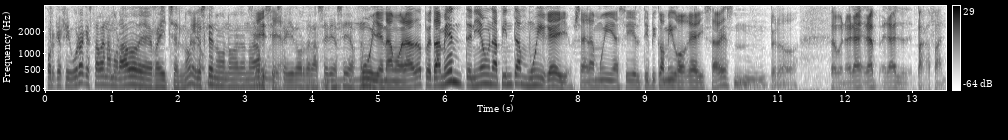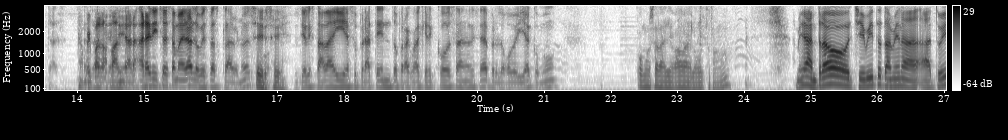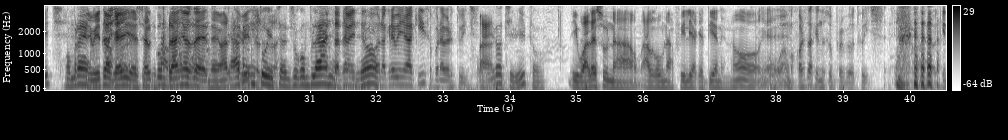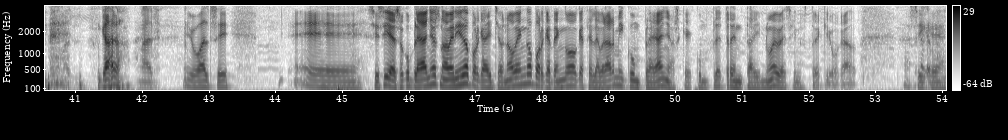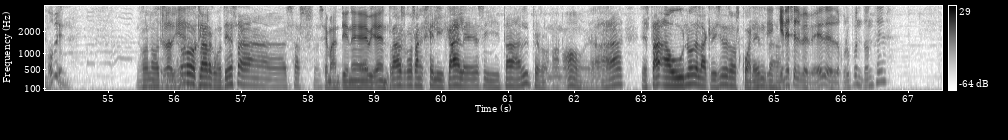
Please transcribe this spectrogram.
Porque figura que estaba enamorado de Rachel, ¿no? Pero- Yo es que no, no, era- no era Sí, muy sí. seguidor de la serie así. Muy enamorado, pero también tenía una pinta muy gay, o sea, era muy así el típico amigo gay, ¿sabes? Mm, Pero Pero bueno, era, era, era el pagafantas. Muy decir, Ahora, ahora dicho de esa manera lo ves más claro, ¿no? Es sí, sí. El tío que estaba ahí era súper atento para cualquier cosa, no pero luego veía como... Cómo se la llevaba el otro, ¿no? Mira, ha entrado Chivito también a, a Twitch. Hombre, Chivito cumpleaños, es el Chivito, cumpleaños de, de ¿Qué Marc hace en Chivito. Twitch ¿verdad? en su cumpleaños? Exactamente, Dios. ¿no? No quiere venir aquí, se pone a ver Twitch. Jodido chivito. Igual es una algo una filia que tiene, ¿no? O a Que- lo mejor está haciendo su propio Twitch. Este, a ¿Quién tiene más? Claro. más- Igual sí. Eh, sí, sí, es su cumpleaños. No ha venido porque ha dicho, no vengo porque tengo que celebrar mi cumpleaños, que cumple 39, si no estoy equivocado. Así que que joven. No, no, ¿no? claro, como tiene esa- esas se mantiene bien. rasgos angelicales y tal, pero no, no, ya está a uno de la crisis de los Sí, 40. ¿Quién es el bebé del grupo entonces?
